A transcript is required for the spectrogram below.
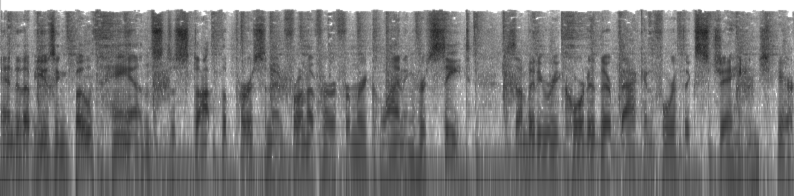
ended up using both hands to stop the person in front of her from reclining her seat. Somebody recorded their back and forth exchange here.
